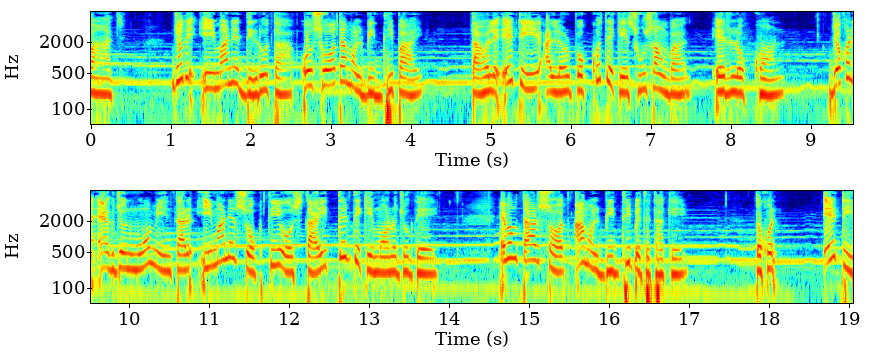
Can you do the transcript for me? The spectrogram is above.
পাঁচ, যদি ইমানের দৃঢ়তা ও সতামল বৃদ্ধি পায়, তাহলে এটি আল্লাহর পক্ষ থেকে সুসংবাদ এর লক্ষণ। যখন একজন মমিন তার ইমানের শক্তি ও স্থায়িত্বের দিকে মনোযোগ দেয় এবং তার সৎ আমল বৃদ্ধি পেতে থাকে, তখন এটি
